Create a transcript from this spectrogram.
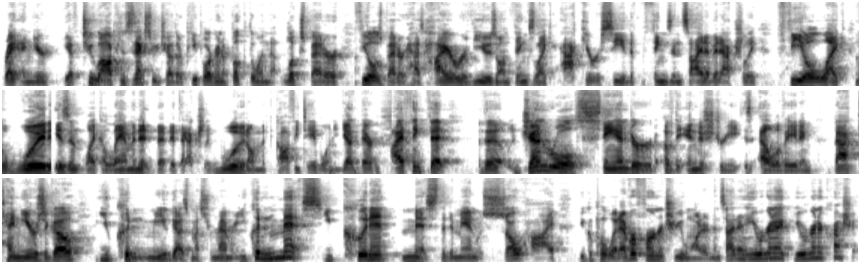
right and you're you have two options next to each other people are going to book the one that looks better feels better has higher reviews on things like accuracy that the things inside of it actually feel like the wood isn't like a laminate that it's actually wood on the coffee table when you get there. I think that the general standard of the industry is elevating. Back 10 years ago, you couldn't, you guys must remember, you couldn't miss. You couldn't miss. The demand was so high. You could put whatever furniture you wanted inside and you were gonna you were gonna crush it.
